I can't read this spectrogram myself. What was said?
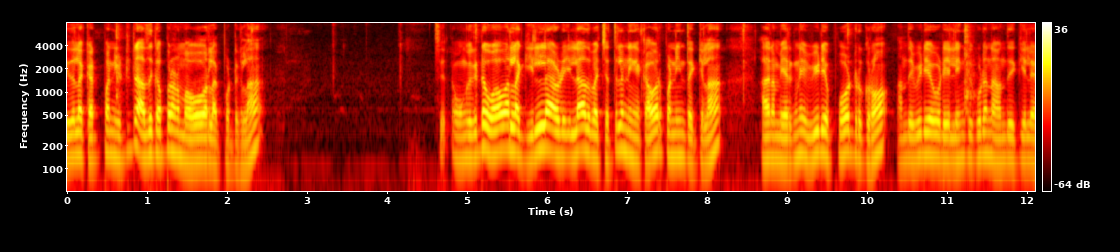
இதில் கட் பண்ணி விட்டுட்டு அதுக்கப்புறம் நம்ம ஓவர்லாக் போட்டுக்கலாம். சரி உங்ககிட்ட ஓவர்லாக் இல்லை அப்படி இல்லாத பட்சத்தில் நீங்கள் கவர் பண்ணியும் தைக்கலாம். அதை நம்ம ஏற்கனவே வீடியோ போட்டிருக்கிறோம். அந்த வீடியோவுடைய லிங்க் கூட நான் வந்து கீழே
